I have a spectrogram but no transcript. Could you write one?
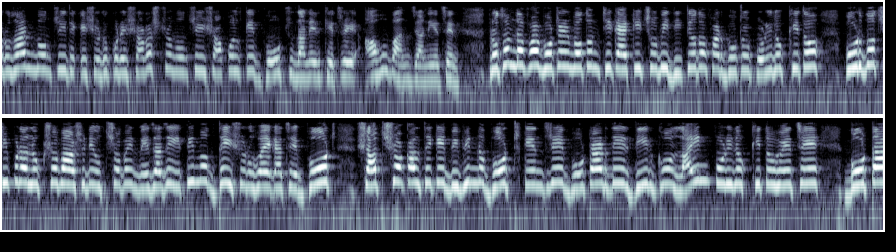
প্রধানমন্ত্রী থেকে শুরু করে স্বরাষ্ট্রমন্ত্রী সকলকে ভোট দানের ক্ষেত্রে আহ্বান জানিয়েছেন। প্রথম দফার ভোটের মতন ঠিক একই ছবি, দ্বিতীয় দফার ভোটও পরিলক্ষিত। পূর্ব ত্রিপুরা লোকসভা আসনে উৎসবের মেজাজে ইতিমধ্যেই শুরু হয়ে গেছে ভোট। সাত সকাল থেকে বিভিন্ন ভোট কেন্দ্রে ভোটারদের দীর্ঘ লাইন পরিলক্ষিত হয়েছে। গোটা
